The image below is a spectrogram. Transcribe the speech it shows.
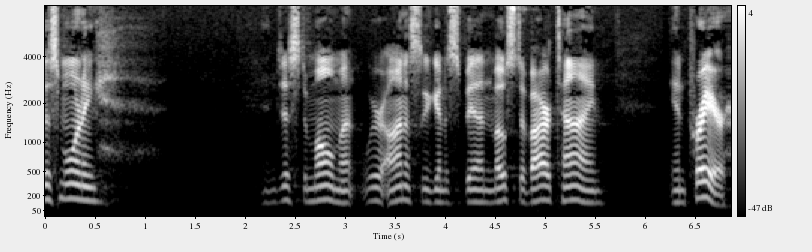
this morning, in just a moment, we're honestly going to spend most of our time in prayer.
